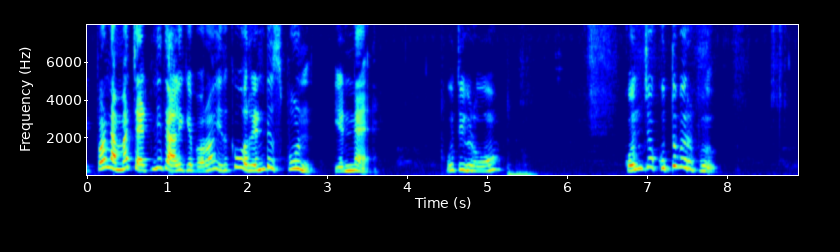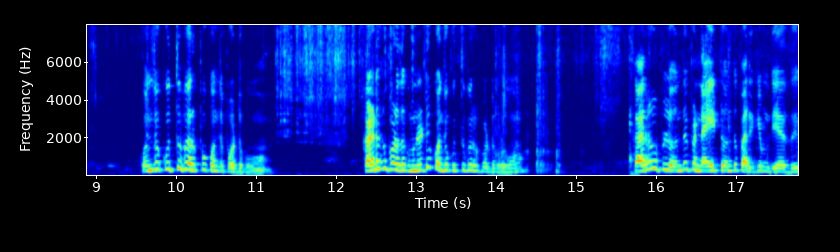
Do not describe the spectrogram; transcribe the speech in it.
இப்போ நம்ம சட்னி தாளிக்க போகிறோம் இதுக்கு ஒரு ரெண்டு ஸ்பூன் எண்ணெய் ஊற்றிக்கிடுவோம் கொஞ்சம் குத்து பருப்பு கொஞ்சம் குத்து பருப்பு கொஞ்சம் போட்டுக்குவோம். கடுகு போடுறதுக்கு முன்னாடி கொஞ்சம் குத்துக்குரு போட்டுக்கிடுவோம் கருவேப்பிலை வந்து இப்போ நைட்டு வந்து பறிக்க முடியாது.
